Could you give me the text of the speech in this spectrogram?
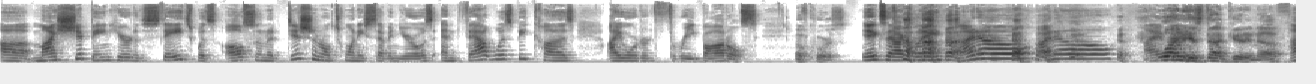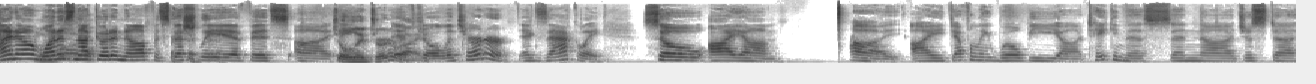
uh, my shipping here to the states was also an additional 27 euros and that was because i ordered three bottles. Of course. Exactly. I know i know. I one is not good enough. I know one, one is not good enough especially if it's uh, Joe Lynn Turner if Joe Lynn Turner. Exactly. So i um, uh, I definitely will be uh, taking this and uh, just uh,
